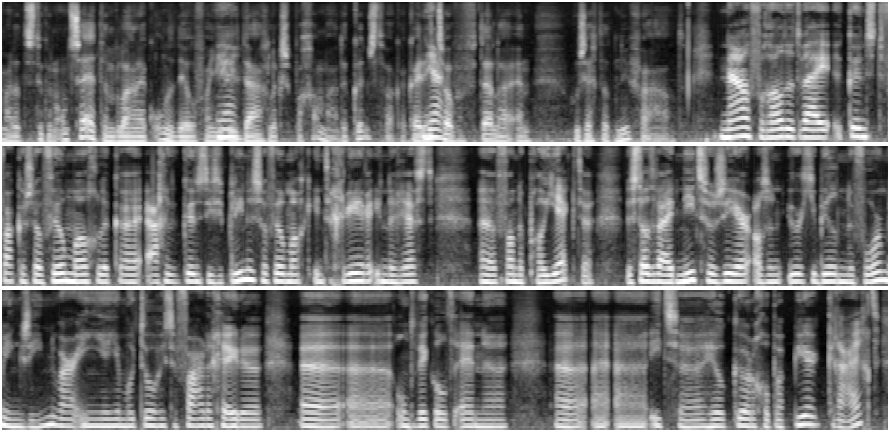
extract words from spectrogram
Maar dat is natuurlijk een ontzettend belangrijk onderdeel van jullie Ja. dagelijkse programma, de kunstvakken. Kan je er Ja. iets over vertellen en hoe zich dat nu verhoudt? Nou, vooral dat wij kunstvakken zoveel mogelijk, eh, eigenlijk de kunstdisciplines, zoveel mogelijk integreren in de rest eh, van de projecten. Dus dat wij het niet zozeer als een uurtje beeldende vorming zien, waarin je je motorische vaardigheden eh, ontwikkelt en eh, eh, eh, iets heel keurig op papier krijgt,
